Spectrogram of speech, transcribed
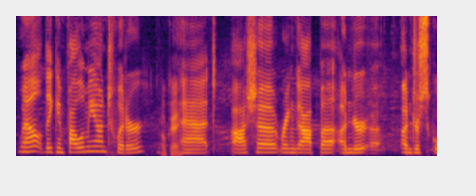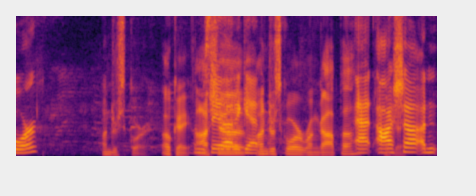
Well, they can follow me on Twitter Okay. at Asha Rangappa under uh, underscore Underscore. Okay. me say that Asha again. underscore Rangappa. at Okay. Asha un,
